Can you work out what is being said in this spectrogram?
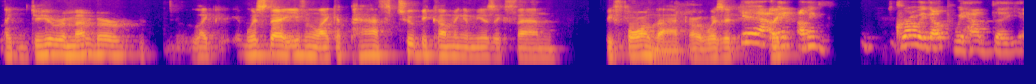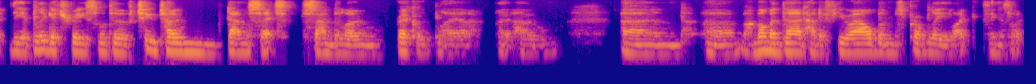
like do you remember like was there even like a path to becoming a music fan before that, or was it? Yeah, like, I mean, I mean, growing up, we had the the obligatory sort of two tone Dansette standalone record player at home and uh, my mum and dad had a few albums, probably like things like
